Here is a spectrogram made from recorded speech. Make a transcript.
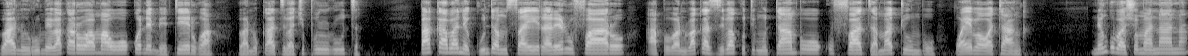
Vanhurume vakarova maoko nemheterwa vanhukadzi vachipururudza. Pakava negunda musaira rerufaro apo vanhu vakaziva kuti mutambo wokufadza matumbu waiva watanga. Nenguva shomanana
